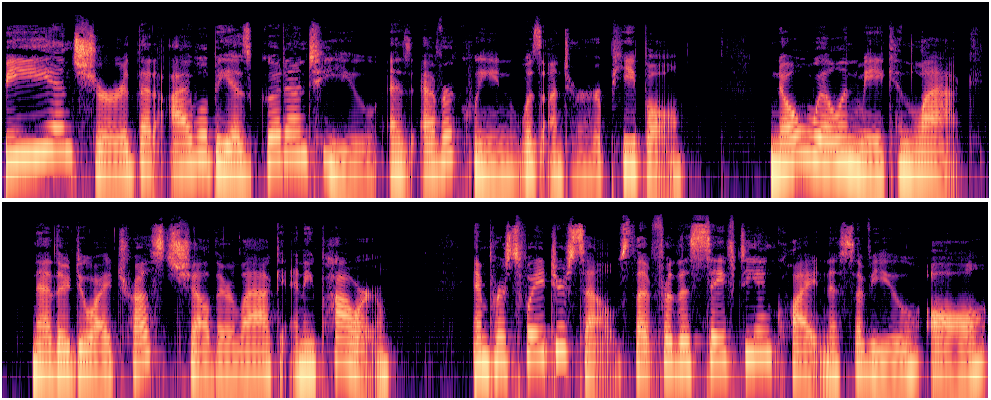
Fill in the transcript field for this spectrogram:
be ensured that I will be as good unto you as ever queen was unto her people. No will in me can lack, neither do I trust shall there lack any power and persuade yourselves that for the safety and quietness of you all,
